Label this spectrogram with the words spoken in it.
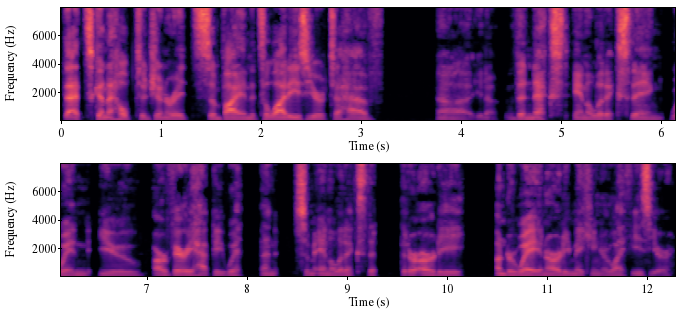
that's going to help to generate some buy-in. It's a lot easier to have, uh, you know, the next analytics thing when you are very happy with an, some analytics that, that are already underway and already making your life easier.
